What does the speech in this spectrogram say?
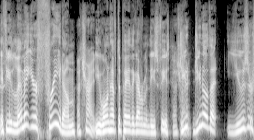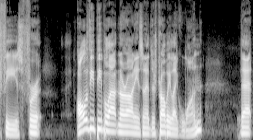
if you limit your freedom, That's right. you won't have to pay the government these fees. That's do you right. do you know that user fees for all of you people out in our audience, and there's probably like one that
